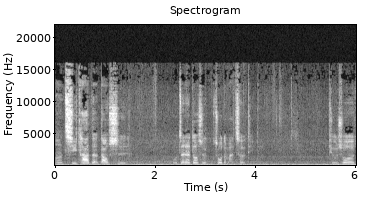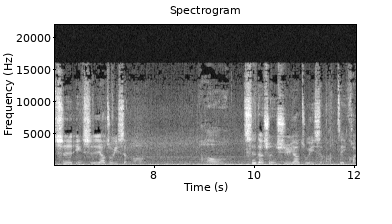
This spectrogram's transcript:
嗯，其他的倒是我真的都是做的蛮彻底的。比如说吃饮食要注意什么，然后吃的顺序要注意什么这一块。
